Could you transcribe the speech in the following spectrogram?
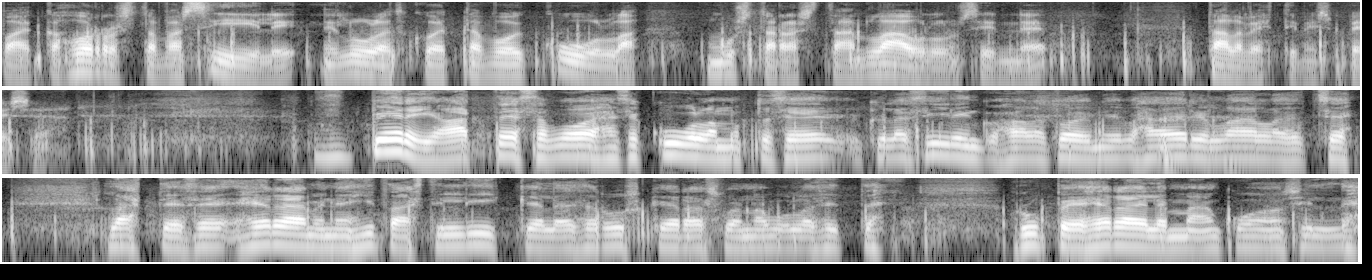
vaikka horrostava siili, niin luuletko, että voi kuulla mustarastaan laulun sinne talvehtimispesään? Periaatteessa voihan se kuulla, mutta se kyllä siilin kohdalla toimii vähän eri lailla, että se lähtee se herääminen hitaasti liikkeelle ja se ruskea rasvan avulla sitten rupeaa heräilemään, kun on sille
